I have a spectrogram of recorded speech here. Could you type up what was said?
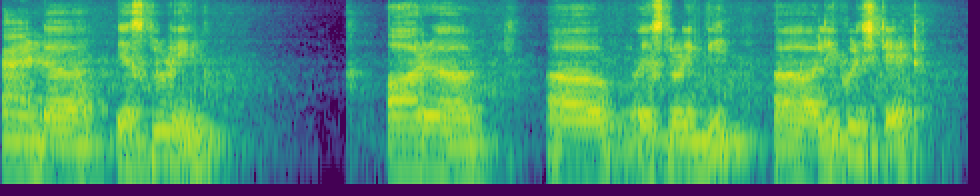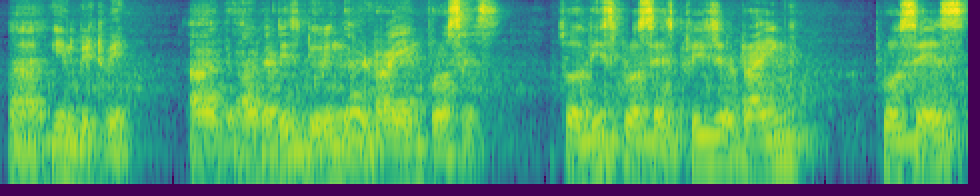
and uh, excluding or uh, uh, excluding the uh, liquid state in between that is during the drying process. So this process freeze drying process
